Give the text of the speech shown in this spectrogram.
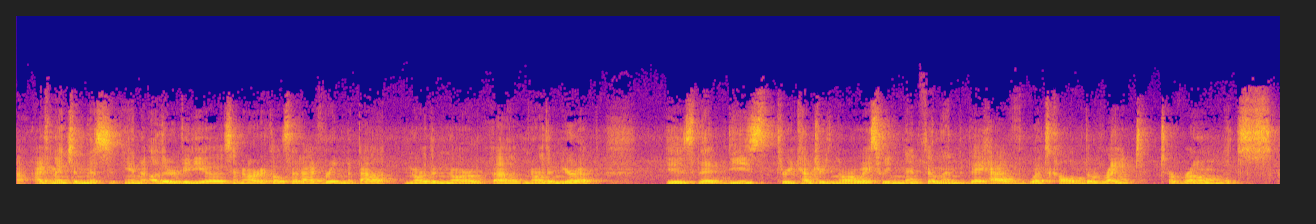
I've mentioned this in other videos and articles that I've written about northern Nor- uh, northern Europe is that these three countries, Norway, Sweden, and Finland, they have what's called the right to roam. It's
